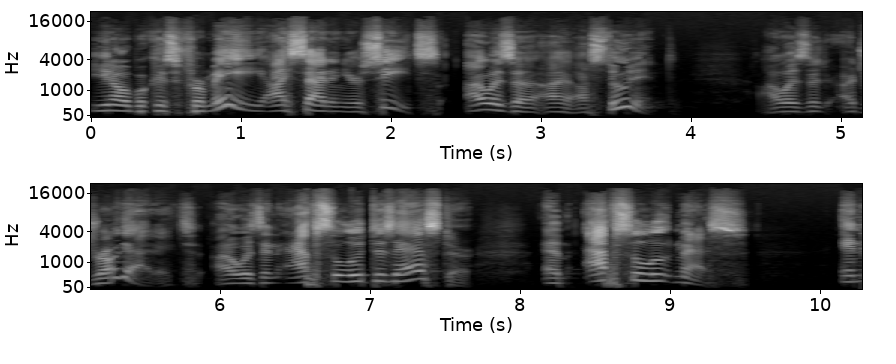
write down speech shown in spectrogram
You know, because for me, I sat in your seats. I was a, a, a student, I was a, a drug addict, I was an absolute disaster, an absolute mess in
